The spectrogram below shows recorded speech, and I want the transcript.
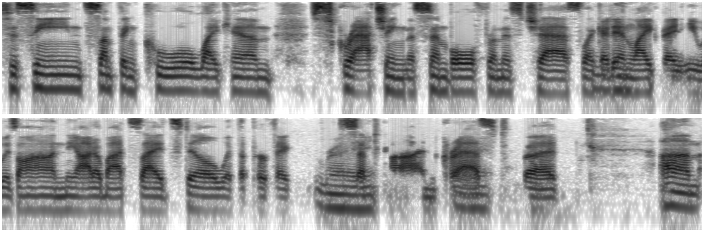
to seen something cool like him scratching the symbol from his chest. Like I didn't like that he was on the Autobot side still with the perfect Right. Decepticon crest. But um,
